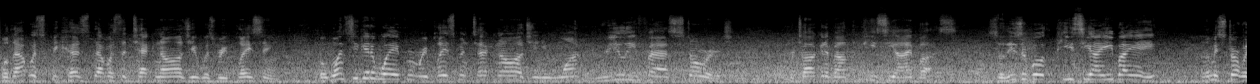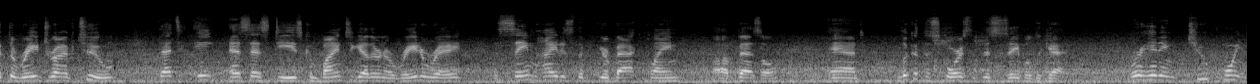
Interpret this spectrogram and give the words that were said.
well, that was because that was the technology it was replacing. But once you get away from replacement technology and you want really fast storage, we're talking about the PCI bus. So these are both PCIe by 8. Let me start with the RAID Drive 2. That's eight SSDs combined together in a RAID array the same height as the, your backplane uh, bezel, and look at the scores that this is able to get. We're hitting 2.6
